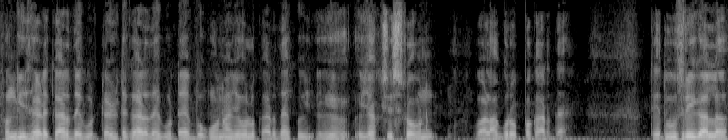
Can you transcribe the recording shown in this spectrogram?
ਫੰਗੀਸਾਈਡ ਕਰਦੇ, ਕੋਈ ਟਿਲਟ ਕਰਦਾ, ਕੋਈ ਟੈਬੂਕੋਨਾਜ਼ੋਲ ਕਰਦਾ, ਕੋਈ ਇਜੈਕਸੀਸਟੋਨ ਵਾਲਾ ਗਰੁੱਪ ਕਰਦਾ ਹੈ। ਤੇ ਦੂਸਰੀ ਗੱਲ,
